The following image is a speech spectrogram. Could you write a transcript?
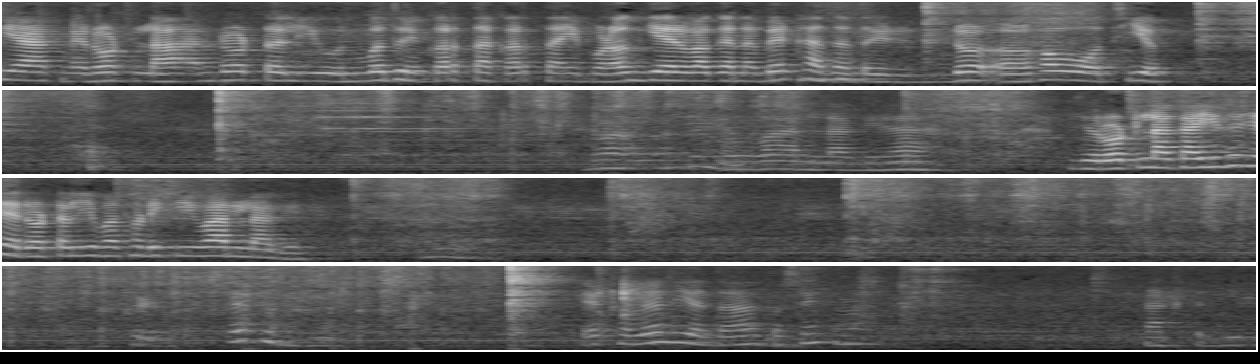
શાક ને રોટલા ને રોટલિયું ને બધું કરતા કરતા એ પણ અગિયાર વાગ્યાના બેઠા હતા તો હવો થયો. વાર લાગે હા. જો રોટલા ખાઈ થઈ જાય રોટલીમાં થોડીક વાર લાગે. હેઠો લઈ લઈએ તા પછી? નાખી દઈએ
